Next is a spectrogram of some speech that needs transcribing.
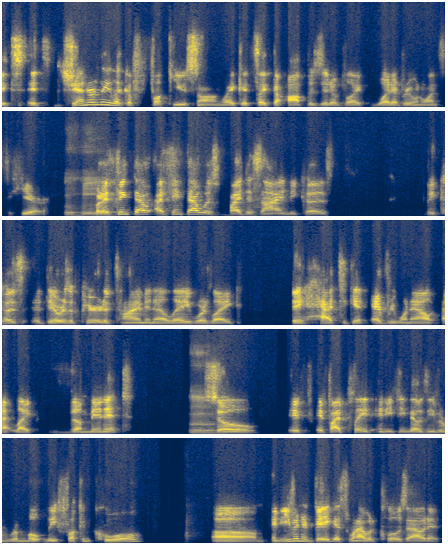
It's it's generally like a fuck you song. Like it's like the opposite of like what everyone wants to hear. Mhm. But I think that I think that was by design because because there was a period of time in LA where like they had to get everyone out at like the minute. Mm. So if if I played anything that was even remotely fucking cool, um, and even in Vegas when I would close out at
